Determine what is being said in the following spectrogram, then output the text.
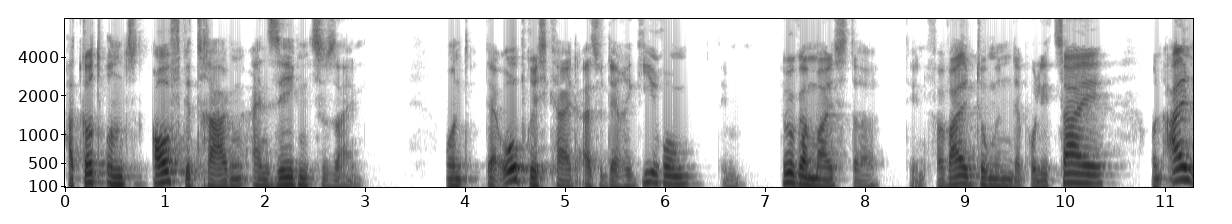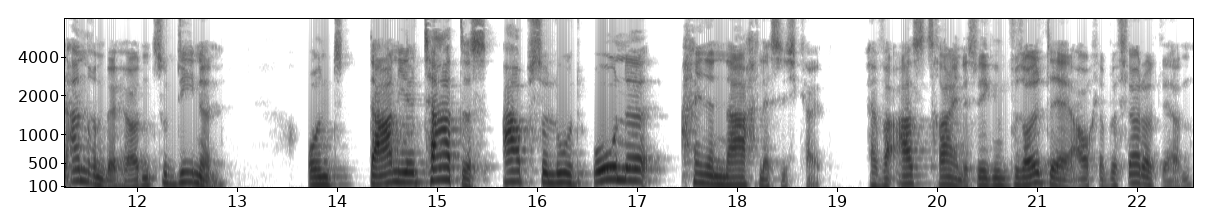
hat Gott uns aufgetragen, ein Segen zu sein. Und der Obrigkeit, also der Regierung, dem Bürgermeister, den Verwaltungen, der Polizei und allen anderen Behörden zu dienen. Und Daniel tat es absolut ohne eine Nachlässigkeit. Er war astrein, deswegen sollte er auch ja befördert werden.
